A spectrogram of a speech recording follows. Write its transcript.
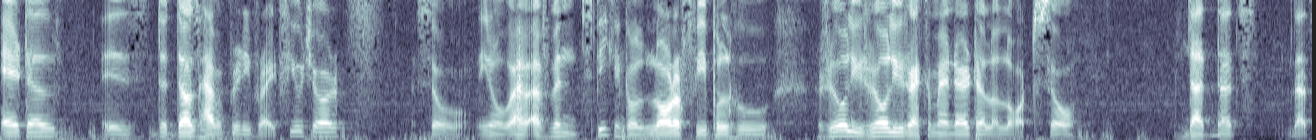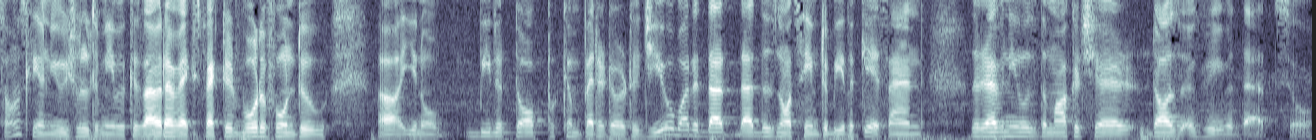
Airtel is does have a pretty bright future. So you know, I've been speaking to a lot of people who really, really recommend Airtel a lot. So that that's that's honestly unusual to me because I would have expected Vodafone to, uh, you know, be the top competitor to Jio, but it, that that does not seem to be the case. And the revenues, the market share does agree with that. So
